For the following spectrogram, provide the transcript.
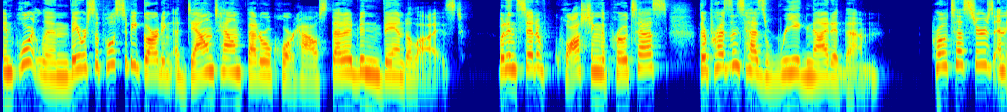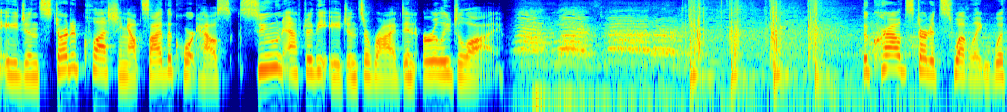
In Portland, they were supposed to be guarding a downtown federal courthouse that had been vandalized, but instead of quashing the protests, their presence has reignited them. Protesters and agents started clashing outside the courthouse soon after the agents arrived in early July. The crowd started swelling, with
